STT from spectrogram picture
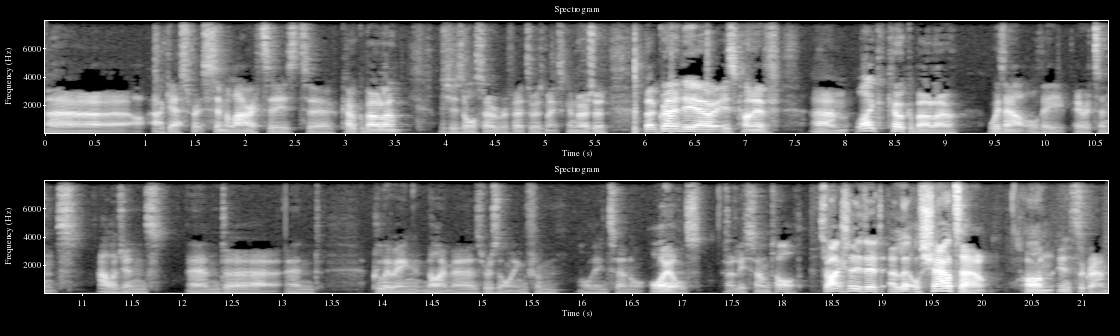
Uh, I guess for its similarities to Cocobolo which is also referred to as Mexican rosewood. But Granadillo is kind of um, like Cocobolo without all the irritants, allergens, and uh, and gluing nightmares resulting from all the internal oils. At least I'm told. So I actually did a little shout out on Instagram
